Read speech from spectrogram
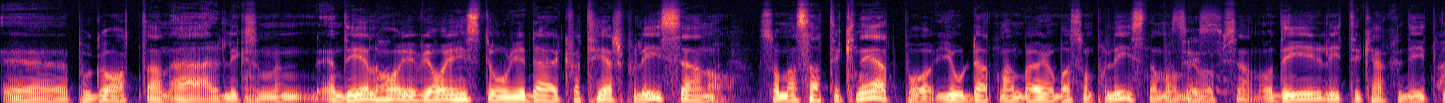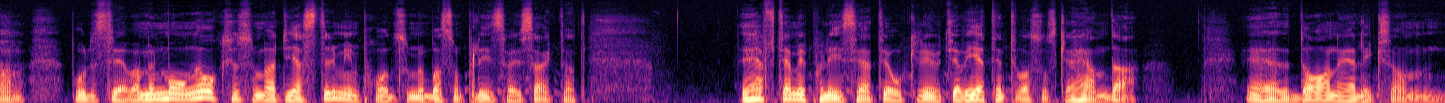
eh, på gatan är. Liksom en, en del har ju, vi har ju historier där kvarterspolisen Ja. Som man satt i knät på gjorde att man började jobba som polis när man Precis. blev vuxen. Och det är ju lite kanske dit man borde sträva. Men många också som varit gäster i min podd som jobbar som polis har ju sagt att det häftiga med polis är att jag åker ut, jag vet inte vad som ska hända. Eh, dagen är liksom,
